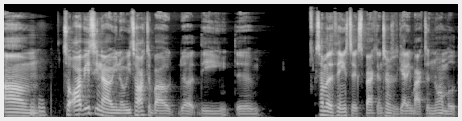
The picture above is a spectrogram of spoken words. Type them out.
Um, mm-hmm. so obviously now you know we talked about the the the some of the things to expect in terms of getting back to normal.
